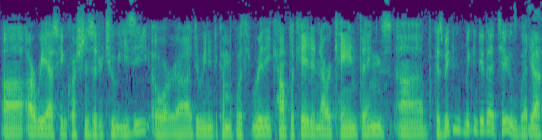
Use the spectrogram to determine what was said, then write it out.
uh, are we asking questions that are too easy, or uh, do we need to come up with really complicated and arcane things? Uh, because we can we can do that too. But Yeah,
